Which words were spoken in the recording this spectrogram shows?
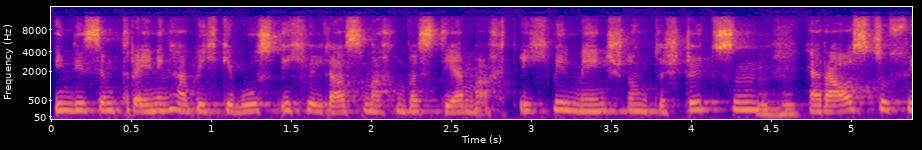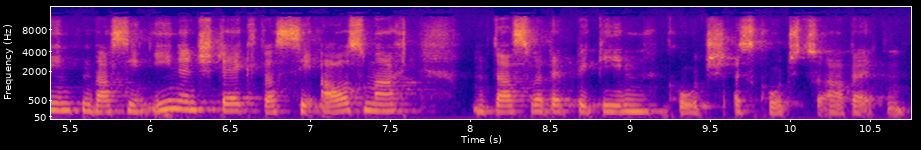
in diesem Training habe ich gewusst, ich will das machen, was der macht. Ich will Menschen unterstützen, mhm. herauszufinden, was in ihnen steckt, was sie ausmacht. Und das war der Beginn, Coach, als Coach zu arbeiten.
